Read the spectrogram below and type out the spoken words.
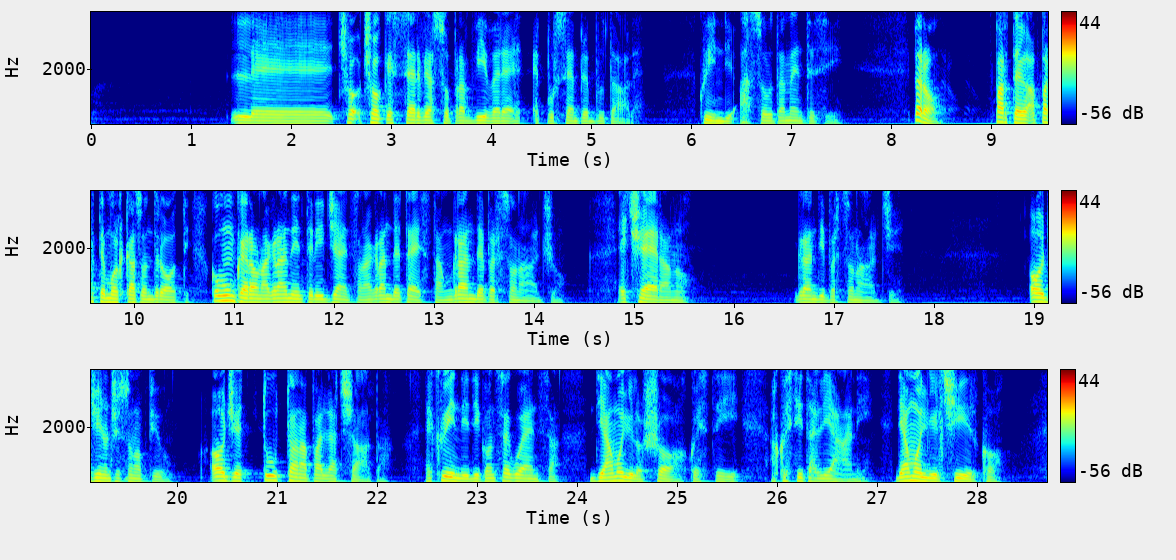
le... ciò, ciò, che serve a sopravvivere è pur sempre brutale. Quindi assolutamente sì. Però, parte, a parte il caso Andreotti, comunque era una grande intelligenza, una grande testa, un grande personaggio. E c'erano grandi personaggi. Oggi non ci sono più. Oggi è tutta una pagliacciata. E quindi di conseguenza diamogli lo show a questi, a questi italiani, diamogli il circo.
